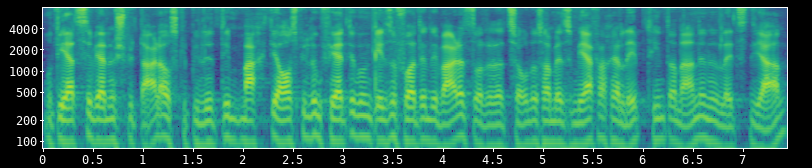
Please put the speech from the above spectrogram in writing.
und die Ärzte werden im Spital ausgebildet, die machen die Ausbildung fertig und gehen sofort in die Wahlarztordination. Das haben wir jetzt mehrfach erlebt, hintereinander in den letzten Jahren.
